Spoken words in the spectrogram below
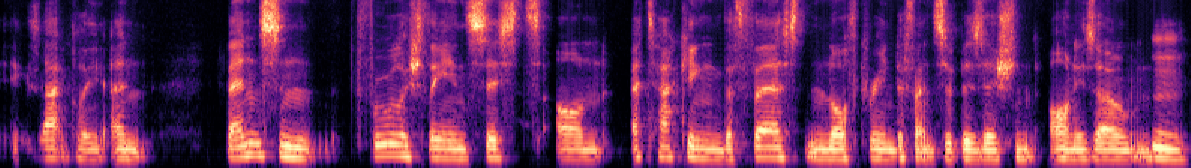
Exactly. And Benson foolishly insists on attacking the first North Korean defensive position on his own Mm.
